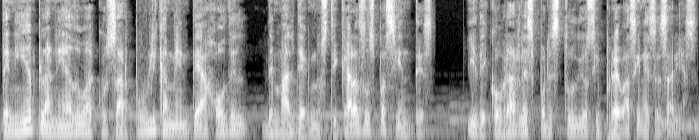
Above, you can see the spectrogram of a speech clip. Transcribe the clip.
tenía planeado acusar públicamente a Hodel de mal diagnosticar a sus pacientes y de cobrarles por estudios y pruebas innecesarias.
